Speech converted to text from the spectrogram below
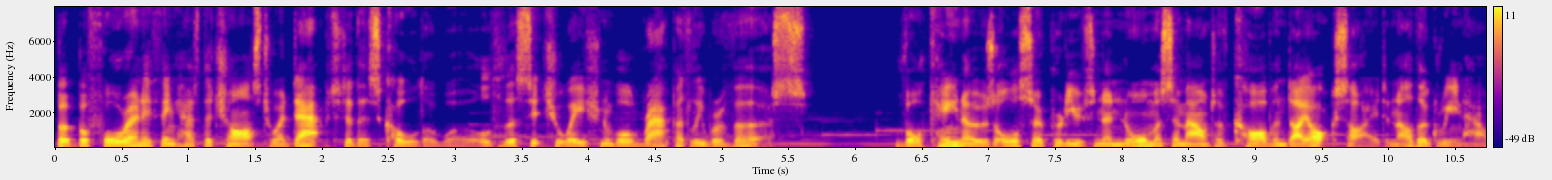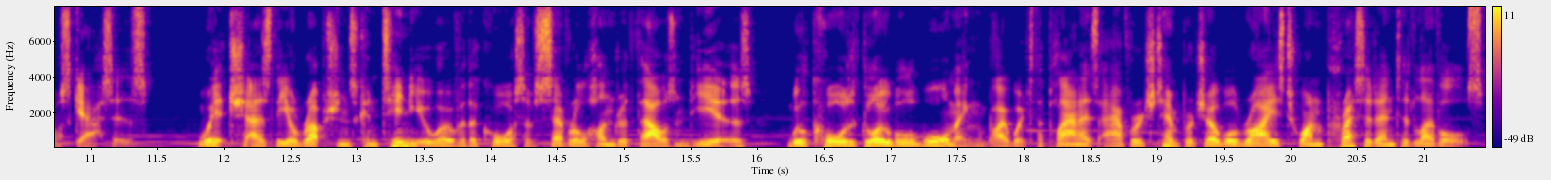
but before anything has the chance to adapt to this colder world, the situation will rapidly reverse. Volcanoes also produce an enormous amount of carbon dioxide and other greenhouse gases, which, as the eruptions continue over the course of several hundred thousand years, will cause global warming by which the planet's average temperature will rise to unprecedented levels.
